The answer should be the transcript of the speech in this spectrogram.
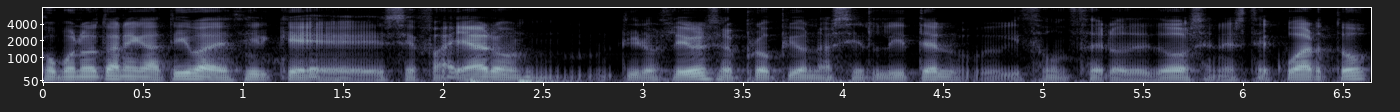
Como nota negativa, decir que se fallaron tiros libres. El propio Nasir Little hizo un 0 de 2 en este cuarto.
